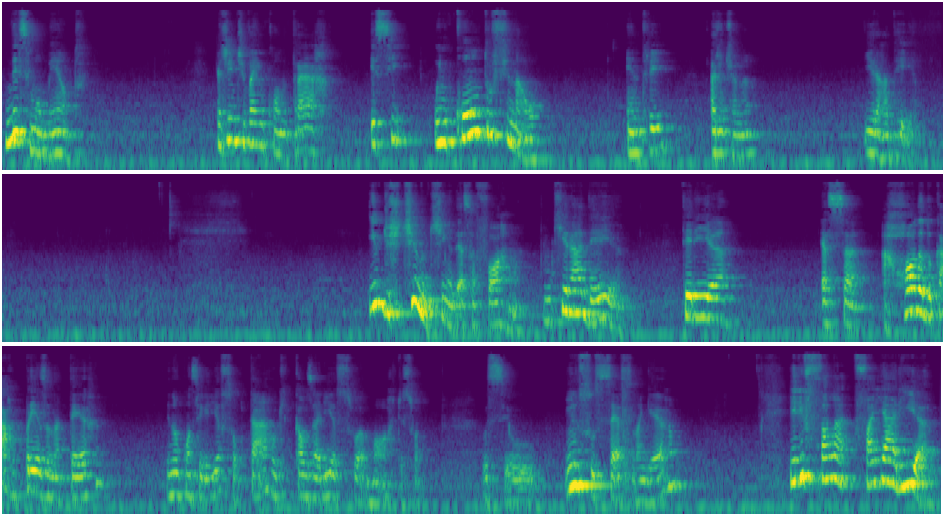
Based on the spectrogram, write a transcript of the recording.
Nesse momento, a gente vai encontrar esse o encontro final entre Arjuna e Radheya. E o destino tinha dessa forma, em que Iradeia teria essa a roda do carro presa na terra e não conseguiria soltar, o que causaria sua morte, sua, o seu insucesso na guerra. Ele fala, falharia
